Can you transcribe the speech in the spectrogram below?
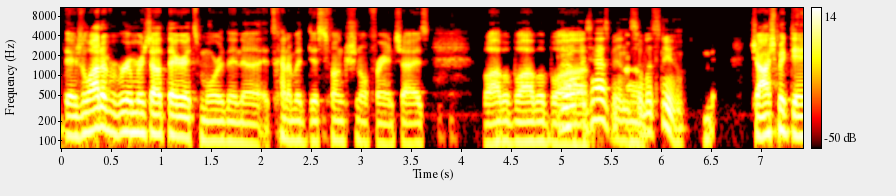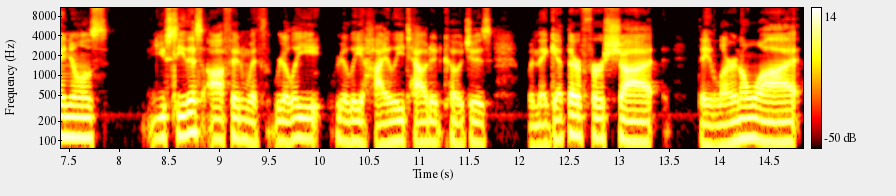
there's a lot of rumors out there. It's more than a, it's kind of a dysfunctional franchise. Blah blah blah blah blah. It always has been. Um, so what's new? Josh McDaniels. You see this often with really really highly touted coaches when they get their first shot, they learn a lot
